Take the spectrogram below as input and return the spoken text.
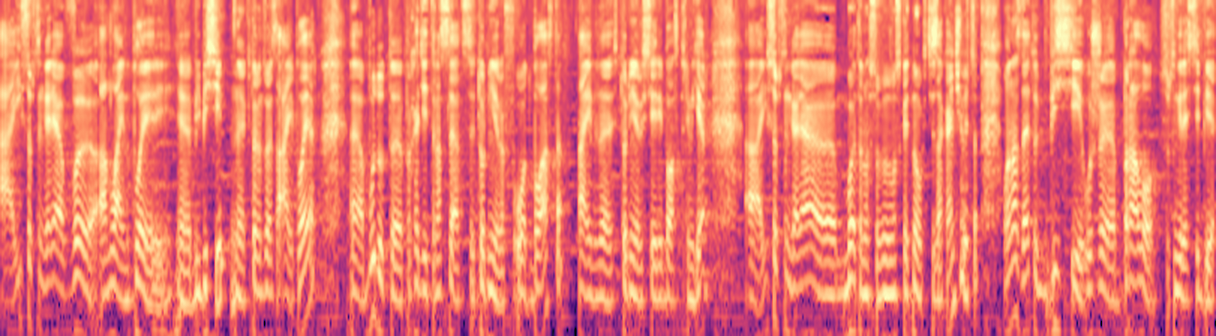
а, и, собственно говоря, в онлайн-плеере э, BBC, э, который называется iPlayer, э, будут проходить трансляции турниров от Blast, а именно турниры серии Blast Premier. А, и, собственно говоря, в этом, можно сказать, новости заканчиваются. У нас до этого BBC уже брало, собственно говоря, себе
